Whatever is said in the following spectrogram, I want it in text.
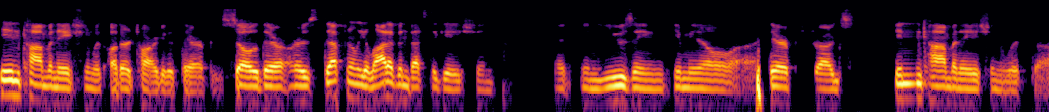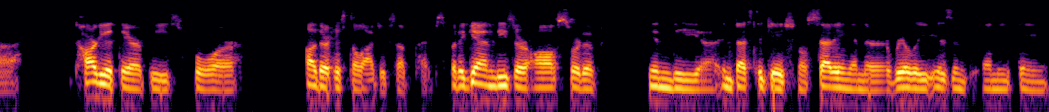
in combination with other targeted therapies. So there is definitely a lot of investigation in, in using immunotherapy drugs in combination with uh, targeted therapies for other histologic subtypes. But again, these are all sort of in the uh, investigational setting, and there really isn't anything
